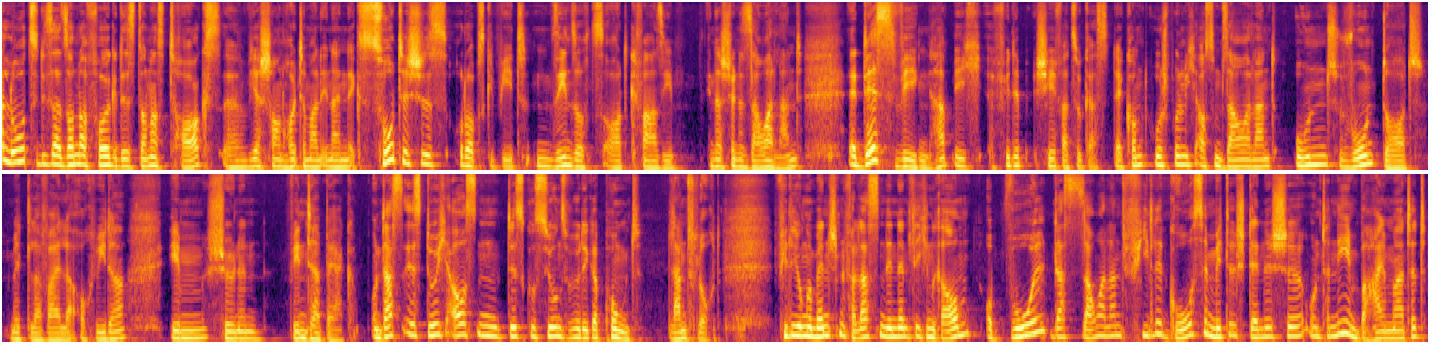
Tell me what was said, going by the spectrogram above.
Hallo zu dieser Sonderfolge des Donners Talks. Äh, wir schauen heute mal in ein exotisches Urlaubsgebiet, ein Sehnsuchtsort quasi, in das schöne Sauerland. Äh, deswegen habe ich Philipp Schäfer zu Gast. Der kommt ursprünglich aus dem Sauerland und wohnt dort mittlerweile auch wieder im schönen Winterberg. Und das ist durchaus ein diskussionswürdiger Punkt. Landflucht. Viele junge Menschen verlassen den ländlichen Raum, obwohl das Sauerland viele große mittelständische Unternehmen beheimatet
